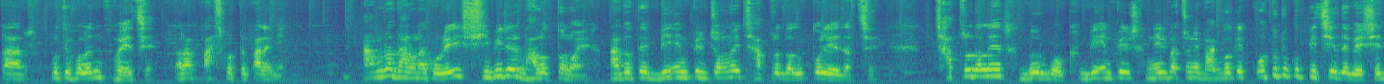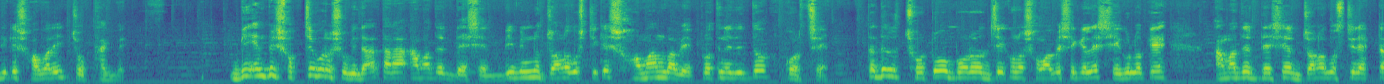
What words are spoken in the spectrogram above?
তার প্রতিফলন হয়েছে, তারা পাস করতে পারেনি। আমরা ধারণা করি শিবিরের ভালোত্ব নয়, আদতে বিএনপির জন্যই ছাত্রদল তলিয়ে যাচ্ছে। ছাত্রদলের দুর্ভোগ বিএনপির নির্বাচনী ভাগ্যকে কতটুকু পিছিয়ে দেবে সেদিকে সবারই চোখ থাকবে। বিএনপির সবচেয়ে বড় সুবিধা তারা আমাদের দেশের বিভিন্ন জনগোষ্ঠীকে সমানভাবে প্রতিনিধিত্ব করছে। তাদের ছোট, বড় যে কোনো সমাবেশে গেলে সেগুলোকে আমাদের দেশের জনগোষ্ঠীর একটা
